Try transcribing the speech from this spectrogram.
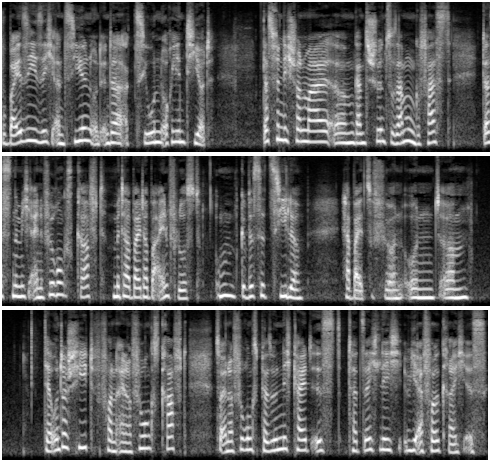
wobei sie sich an Zielen und Interaktionen orientiert. Das finde ich schon mal ähm, ganz schön zusammengefasst, dass nämlich eine Führungskraft Mitarbeiter beeinflusst, um gewisse Ziele herbeizuführen. Und ähm, der Unterschied von einer Führungskraft zu einer Führungspersönlichkeit ist tatsächlich, wie erfolgreich es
